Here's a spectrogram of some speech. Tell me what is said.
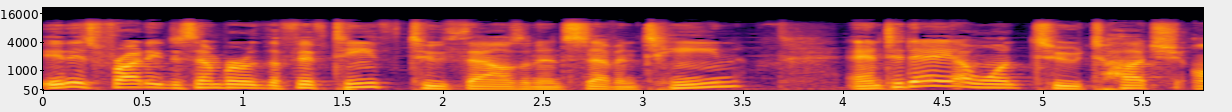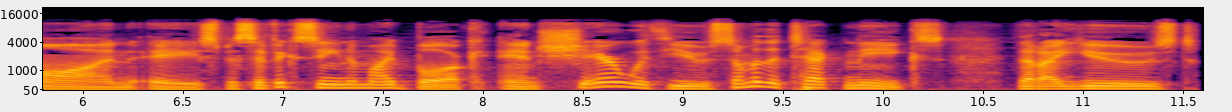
It is Friday, December the 15th, 2017. And today I want to touch on a specific scene in my book and share with you some of the techniques that I used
